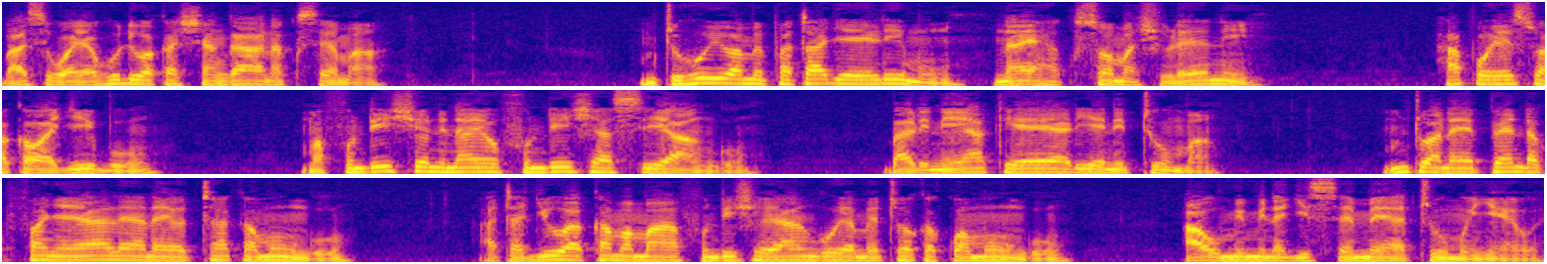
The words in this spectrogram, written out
Basi Wayahudi wakashangaa na kusema, mtu huyu amepataje elimu naye hakusoma shuleni? Hapo Yesu akawajibu, mafundisho ninayofundisha si yangu, bali ni yake yeye aliyenituma. Mtu anayependa kufanya yale anayotaka Mungu atajua kama mafundisho yangu yametoka kwa Mungu au mimi najisemea tu mwenyewe.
